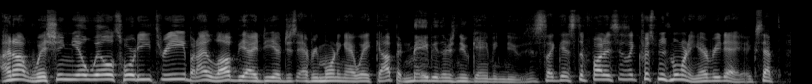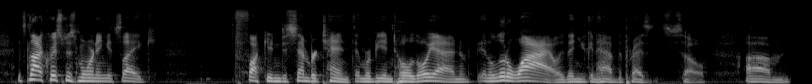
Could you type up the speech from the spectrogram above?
I'm not wishing ill will toward E3, but I love the idea of just every morning I wake up and maybe there's new gaming news. It's like it's the fun. It's like Christmas morning every day, except it's not Christmas morning. It's like fucking December 10th, and we're being told, oh yeah, in a, in a little while, then you can have the presents. So, um,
